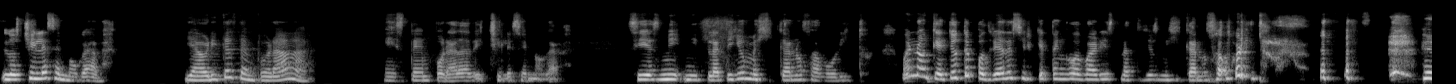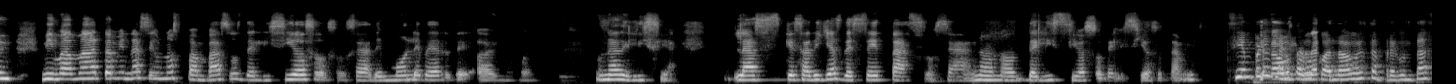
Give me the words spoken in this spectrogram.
los chiles en nogada. Y ahorita es temporada. Es temporada de chiles en nogada. Sí, es mi, mi, platillo mexicano favorito. Bueno, aunque yo te podría decir que tengo varios platillos mexicanos favoritos. Mi mamá también hace unos pambazos deliciosos, o sea, de mole verde. Ay, no, bueno, una delicia. Las quesadillas de setas, o sea, no, no, delicioso, delicioso también. Siempre salgo cuando hago esta pregunta.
